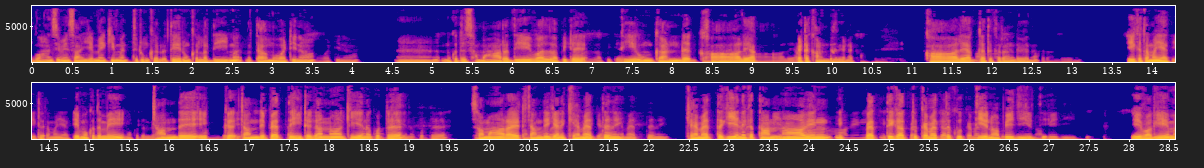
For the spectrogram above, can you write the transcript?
වහන්සේ මේ සංයමයෙන් තේරුම් කර තේරුම් කරලා දීම තාම වටිනවා. මොකද සමහර දේවල් අපිට තේරුම් ගන්න කාලයක් පැට කණ්ඩ වෙනවා. කාලයක් ගත කරන්න වෙනවා. ඒක තමයි ඇත්ත. ඒ මොකද මේ ඡන්දයේ එක්ක ඡන්දේ පැත්තේ හිට ගන්නවා කියනකොට සමහර අයට ඡන්දේ කියන්නේ කැමැත්තනේ. කැමැත්ත කියන එක තණ්හාවෙන් එක් පැත්තේ ගත්ත කැමැත්තකුත් තියෙනවා අපේ ජීවිතේ. ඒ වගේම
